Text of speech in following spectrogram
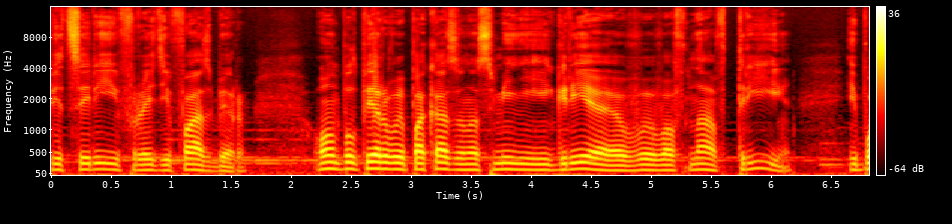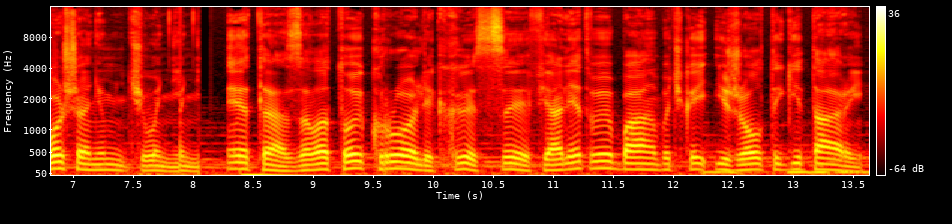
пиццерий Фредди Фазбер. Он был первый показан у нас мини-игре в FNAF 3 и больше о нем ничего нет. Это золотой кролик с фиолетовой бабочкой и желтой гитарой.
